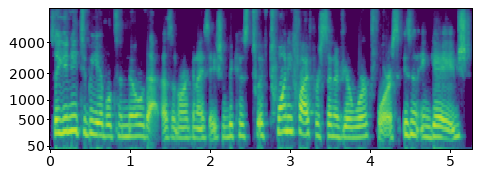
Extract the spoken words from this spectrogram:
So you need to be able to know that as an organization because if 25% of your workforce isn't engaged,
